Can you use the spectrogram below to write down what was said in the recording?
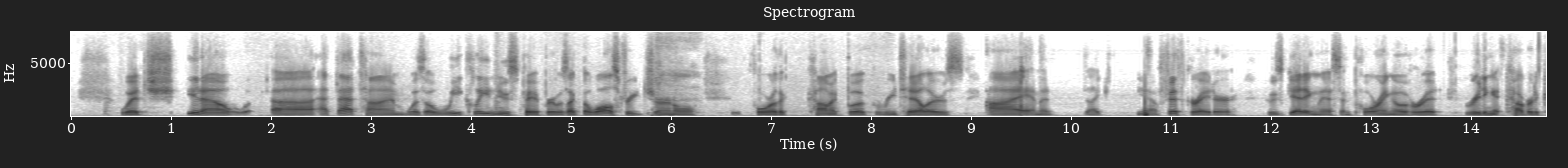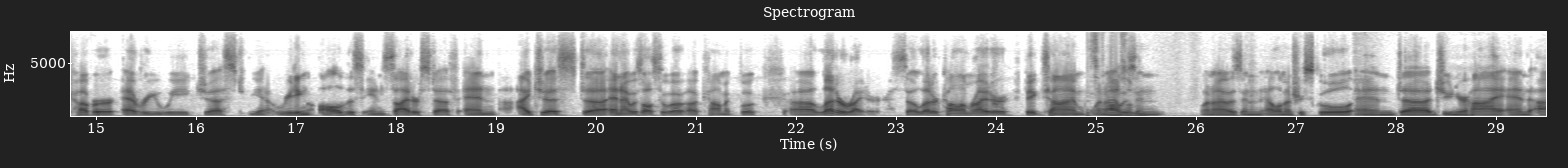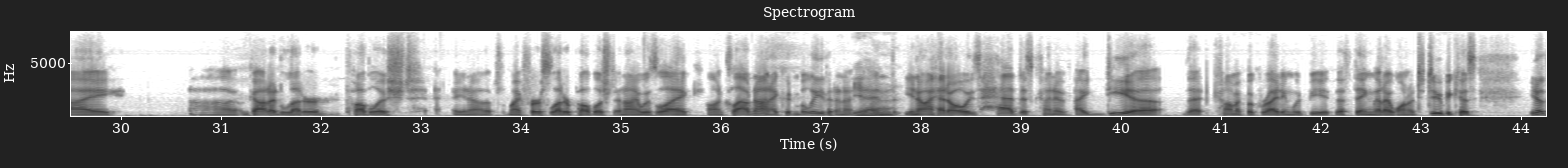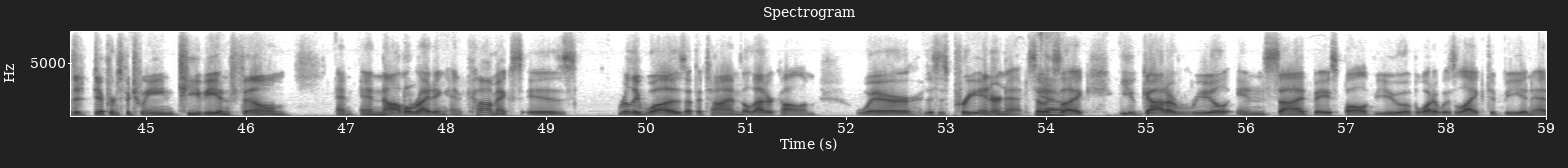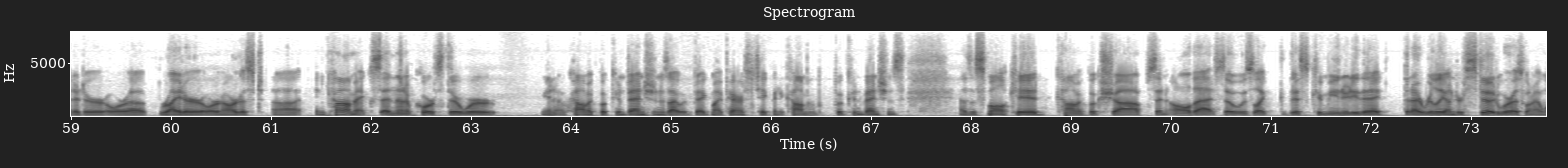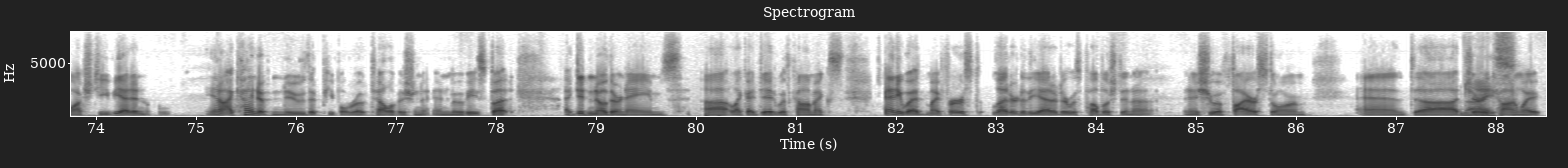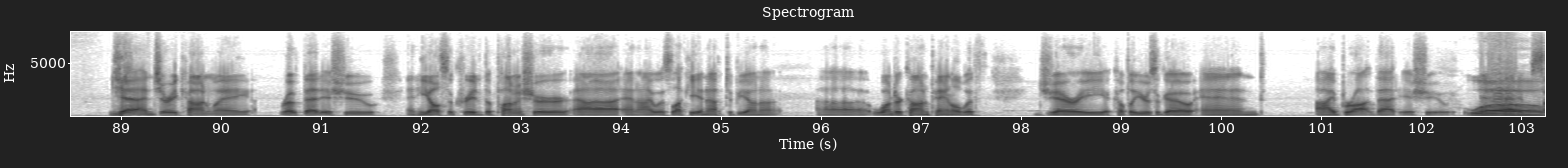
which, you know, uh, at that time was a weekly newspaper. It was like the Wall Street Journal for the comic book retailers. I am a like you know fifth grader who's getting this and poring over it, reading it cover to cover every week, just you know reading all of this insider stuff. And I just uh, and I was also a, a comic book uh, letter writer, so letter column writer, big time That's when I was in when I was in elementary school and uh, junior high, and I uh, got a letter published. You know, my first letter published, and I was like on cloud nine. I couldn't believe it, and I, Yeah. and you know, I had always had this kind of idea that comic book writing would be the thing that I wanted to do because, you know, the difference between TV and film, and and novel writing and comics is really was at the time the letter column where this is pre-internet. So it's like you got a real inside baseball view of what it was like to be an editor or a writer or an artist uh, in comics. And then of course there were you know comic book conventions. I would beg my parents to take me to comic book conventions as a small kid comic book shops and all that. So it was like this community that I, that I really understood whereas when i watched tv i didn't you know i kind of knew that people wrote television and movies but I didn't know their names uh, like I did with comics. Anyway, my first letter to the editor was published in a, an issue of Firestorm, and uh, Gerry Conway, yeah, and Gerry Conway wrote that issue, and he also created the Punisher. Uh, and I was lucky enough to be on a uh, WonderCon panel with Gerry a couple of years ago, and I brought that issue. and had him Whoa.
